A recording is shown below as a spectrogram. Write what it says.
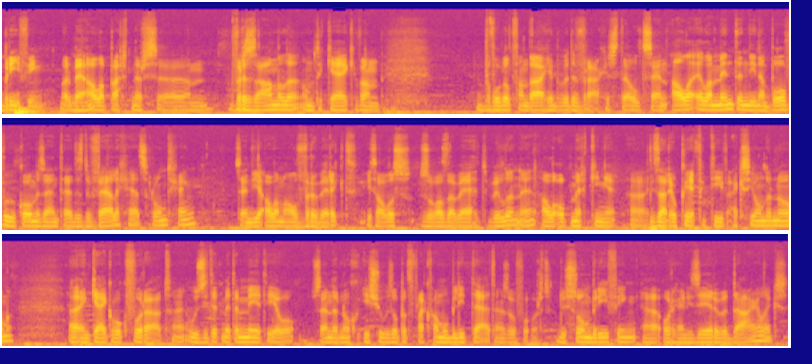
briefing, waarbij mm alle partners um, verzamelen om te kijken van bijvoorbeeld vandaag hebben we de vraag gesteld: zijn alle elementen die naar boven gekomen zijn tijdens de veiligheidsrondgang, zijn die allemaal verwerkt? Is alles zoals dat wij het willen? Hè? Alle opmerkingen, uh, is daar ook effectief actie ondernomen? Uh, en kijken we ook vooruit. Hè? Hoe zit het met de meteo? Zijn er nog issues op het vlak van mobiliteit enzovoort? Dus zo'n briefing uh, organiseren we dagelijks.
